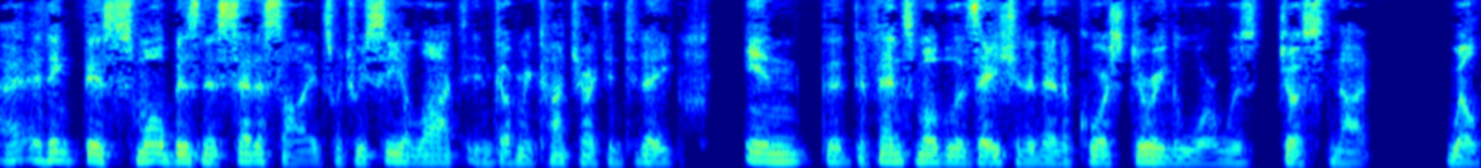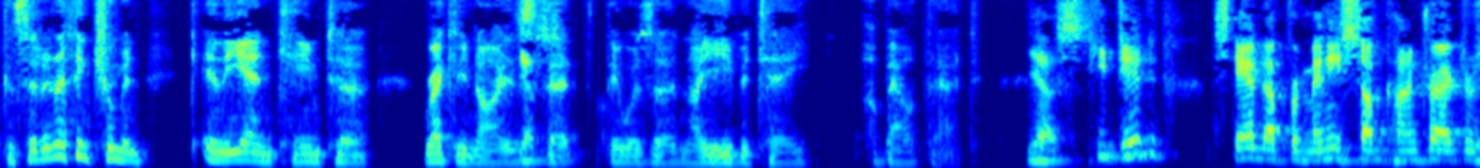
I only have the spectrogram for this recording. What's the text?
I think this small business set asides, which we see a lot in government contracting today, in the defense mobilization, and then, of course, during the war, was just not well considered. And I think Truman, in the end, came to recognize yes. that there was a naivete about that. Yes, he did stand up for many subcontractors.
